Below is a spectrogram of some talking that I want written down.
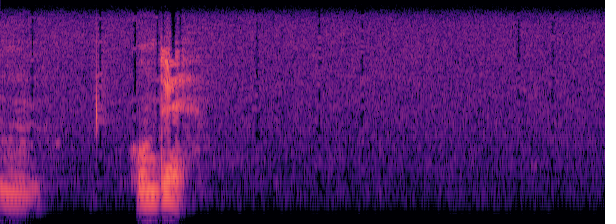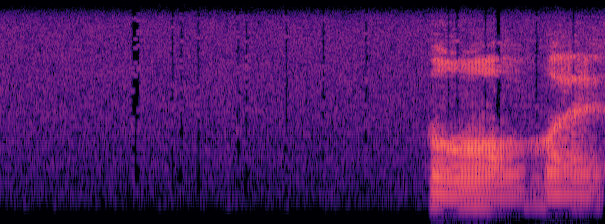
うん。ほんで、ああ、はい。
